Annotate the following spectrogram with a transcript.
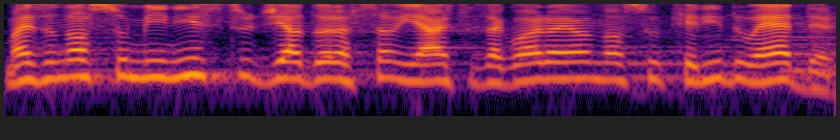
Mas o nosso ministro de adoração e artes agora é o nosso querido Éder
